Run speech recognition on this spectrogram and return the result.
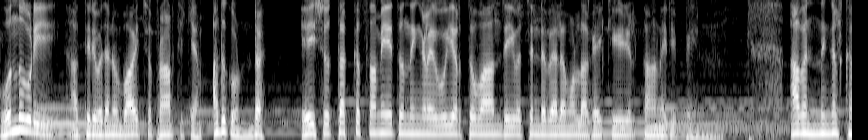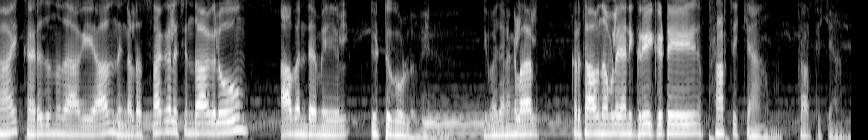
ഒന്നുകൂടി ആ തിരുവചനം വായിച്ച് പ്രാർത്ഥിക്കാം. അതുകൊണ്ട് യേശു തക്ക സമയത്ത് നിങ്ങളെ ഉയർത്തുവാൻ ദൈവത്തിന്റെ ബലമുള്ള കൈക്കീഴിൽ താണിരിപ്പേൻ. അവൻ നിങ്ങൾക്കായി കരുതുന്നതാകിയാൽ നിങ്ങളുടെ സകല ചിന്താകുലവും അവന്റെ മേൽ ഇട്ടുകൊള്ളുവിൻ. യുവജനങ്ങളാൽ കർത്താവ് നമ്മളെ അനുഗ്രഹിക്കട്ടെ. പ്രാർത്ഥിക്കാം പ്രാർത്ഥിക്കാം.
